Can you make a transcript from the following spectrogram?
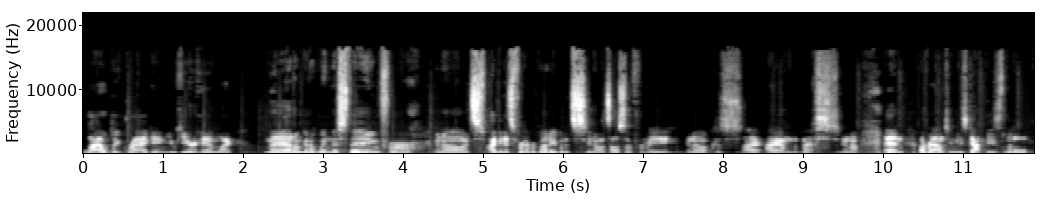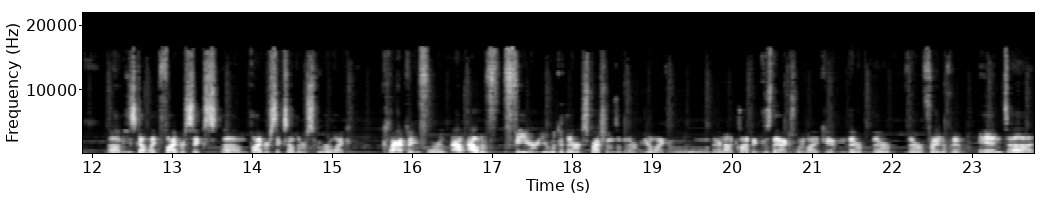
loudly bragging. You hear him like man i'm gonna win this thing for you know it's i mean it's for everybody but it's you know it's also for me you know because i i am the best you know? And around him he's got these little um, he's got like five or six um, five or six others who are like clapping for out, out of fear. You look at their expressions and they're, you're like, oh, they're not clapping because they actually like him. They're they're they're afraid of him. And uh,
